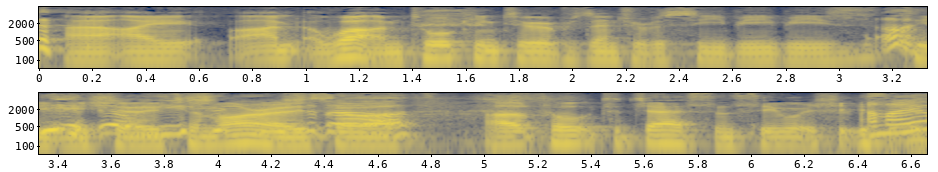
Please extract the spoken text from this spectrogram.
uh, I, I'm well. I'm talking to a presenter of a Oh, TV yeah, show well, you should- tomorrow, should so I'll. I'll talk to Jess and see what she And says.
